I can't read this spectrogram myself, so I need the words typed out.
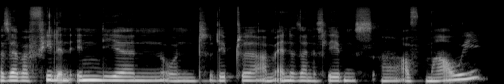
war selber viel in Indien und lebte am Ende seines Lebens äh, auf Maui.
